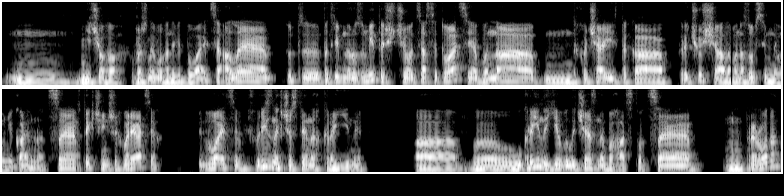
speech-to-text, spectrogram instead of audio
нічого важливого не відбувається. Але тут е, потрібно розуміти, що ця ситуація, вона, хоча й така кричуща, але вона зовсім не унікальна. Це в тих чи інших варіаціях відбувається в різних частинах країни. А в України є величезне багатство. Це природа,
